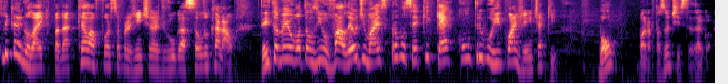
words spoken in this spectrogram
clica aí no like para dar aquela força pra gente na divulgação do canal. Tem também o botãozinho valeu demais para você que quer contribuir com a gente aqui. Bom, Bora para as notícias agora.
